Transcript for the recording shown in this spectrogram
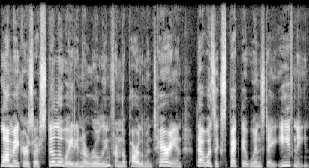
Lawmakers are still awaiting a ruling from the parliamentarian that was expected Wednesday evening.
